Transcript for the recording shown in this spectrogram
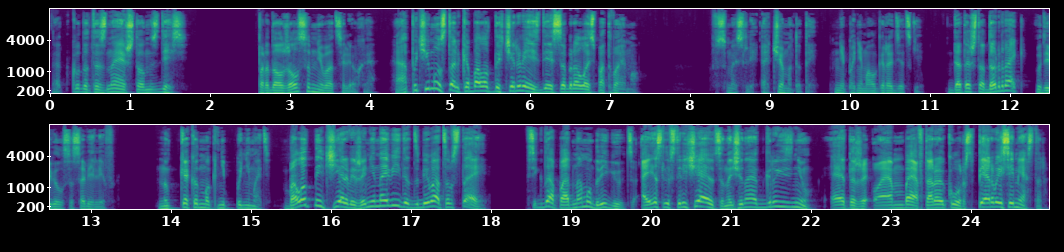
«Откуда ты знаешь, что он здесь?» Продолжал сомневаться Леха. «А почему столько болотных червей здесь собралось, по-твоему?» «В смысле, о чем это ты?» — не понимал Городецкий. «Да ты что, дурак?» — удивился Савельев. «Ну как он мог не понимать? Болотные черви же ненавидят сбиваться в стаи. Всегда по одному двигаются, а если встречаются, начинают грызню. Это же ОМБ, второй курс, первый семестр».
